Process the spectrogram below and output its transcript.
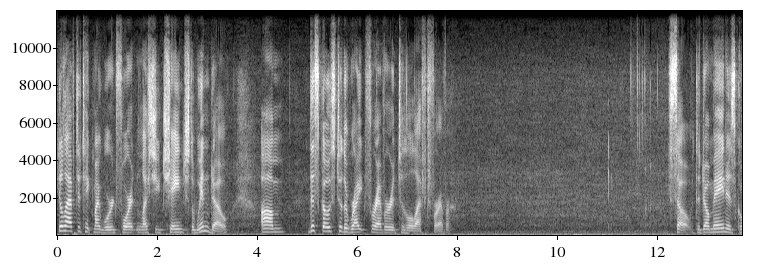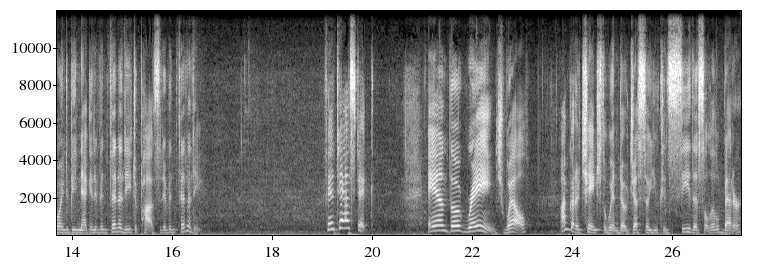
You'll have to take my word for it unless you change the window. Um, this goes to the right forever and to the left forever. So the domain is going to be negative infinity to positive infinity. Fantastic. And the range, well, I'm going to change the window just so you can see this a little better.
